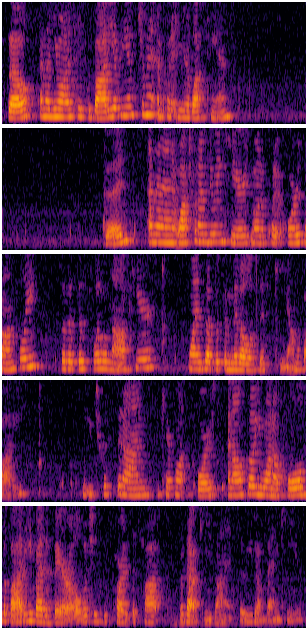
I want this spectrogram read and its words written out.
So, and then you want to take the body of the instrument and put it in your left hand. Good. And then watch what I'm doing here. You want to put it horizontally so that this little knob here lines up with the middle of this key on the body. You twist it on, be careful not to force, and also you want to hold the body by the barrel, which is this part at the top, without keys on it, so you don't bend keys.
